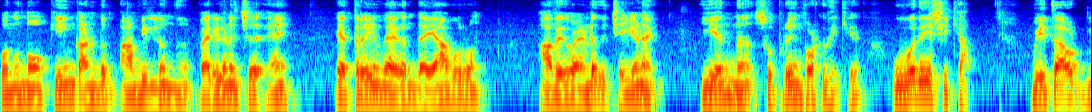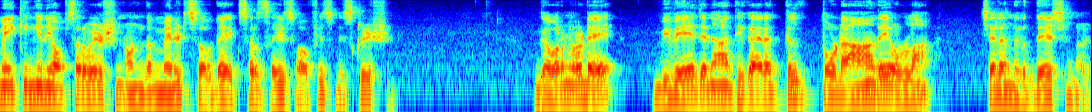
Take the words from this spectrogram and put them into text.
ഒന്ന് നോക്കിയും കണ്ടും ആ ബില്ലൊന്ന് പരിഗണിച്ച് ഏ എത്രയും വേഗം ദയാപൂർവം അത് വേണ്ടത് ചെയ്യണേ എന്ന് സുപ്രീം കോടതിക്ക് ഉപദേശിക്കാം. Without making any observation on the merits of the exercise of his discretion ഗവർണറുടെ വിവേചനാധികാരത്തിൽ തൊടാതെയുള്ള ചില നിർദ്ദേശങ്ങൾ.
